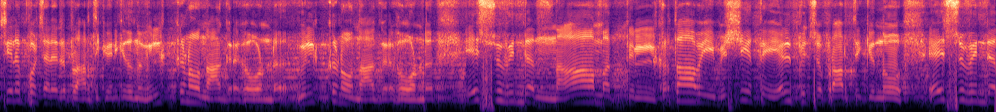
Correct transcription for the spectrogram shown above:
ചിലപ്പോൾ ചിലർ പ്രാർത്ഥിക്കും എനിക്കിതൊന്ന് വിൽക്കണമെന്ന് ആഗ്രഹമുണ്ട്. വിൽക്കണമെന്ന് ആഗ്രഹമുണ്ട്. യേശുവിന്റെ നാമത്തിൽ കർത്താവ് ഈ വിഷയത്തെ ഏൽപ്പിച്ച് പ്രാർത്ഥിക്കുന്നു. യേശുവിന്റെ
